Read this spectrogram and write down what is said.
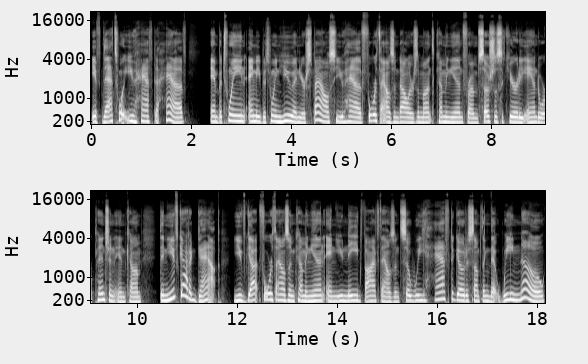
If that's what you have to have, and between Amy, between you and your spouse, you have $4,000 a month coming in from Social Security and or pension income, then you've got a gap. You've got 4,000 coming in and you need 5,000. So we have to go to something that we know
